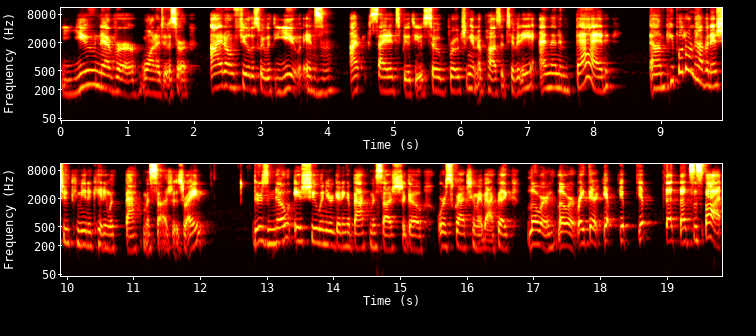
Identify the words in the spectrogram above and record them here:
you never want to do this or I don't feel this way with you. It's, mm-hmm. I'm excited to be with you. So broaching it in a positivity. And then in bed, um, people don't have an issue communicating with back massages, right? There's no issue when you're getting a back massage to go or scratching my back, be like lower, lower, right there. Yep, yep, yep. That that's the spot.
